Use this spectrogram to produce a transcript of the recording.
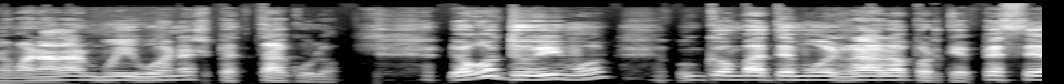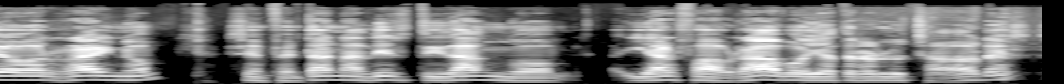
nos van a dar muy buen espectáculo. Luego tuvimos un combate muy raro porque PCO Rhino se enfrentaron a Dirty Dango y Alfa Bravo y otros luchadores,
